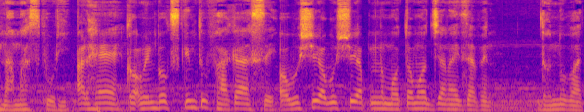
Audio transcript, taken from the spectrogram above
নামাজ পড়ি। আর হ্যাঁ কমেন্ট বক্স কিন্তু ফাঁকা আছে। অবশ্যই অবশ্যই আপনার মতামত জানাই যাবেন। ধন্যবাদ।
